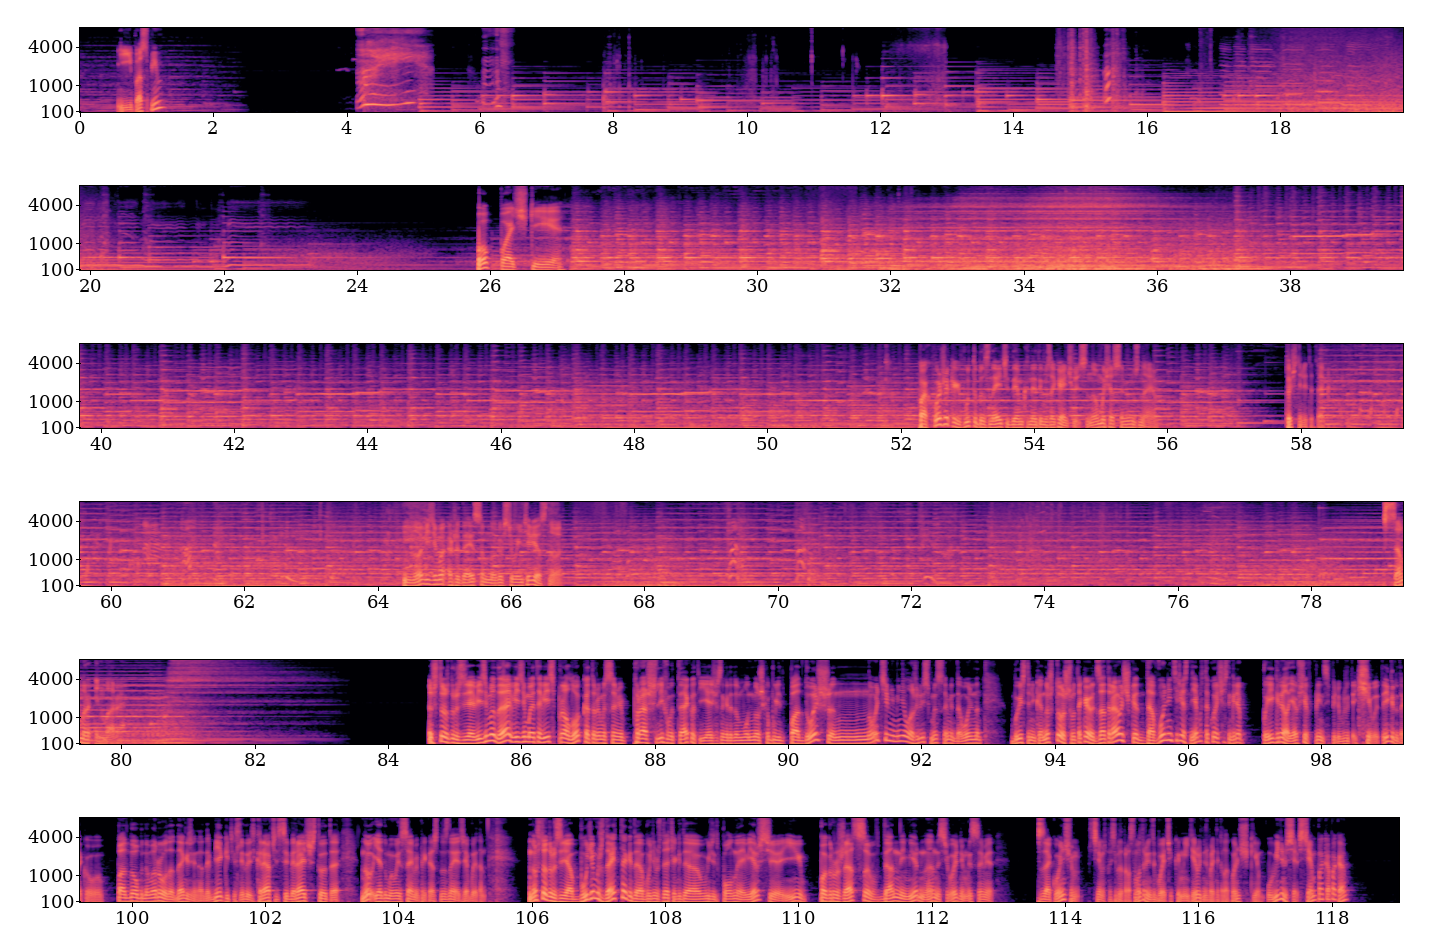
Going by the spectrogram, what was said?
И поспим. Опачки. Похоже, как будто бы, знаете, демка на этом и заканчивается, но мы сейчас с вами узнаем. Точно ли это так? Но, видимо, ожидается много всего интересного. Summer in Mara. Что ж, друзья, видимо, да, видимо, это весь пролог, который мы с вами прошли вот так вот. Я, честно говоря, думал, немножко будет подольше, но, тем не менее, ложились мы с вами довольно быстренько. Ну что ж, вот такая вот затравочка, довольно интересная. Я бы в такое, честно говоря, поиграл. Я вообще, в принципе, люблю такие вот игры такого подобного рода, да, где надо бегать, исследовать, крафтить, собирать что-то. Ну, я думаю, вы сами прекрасно знаете об этом. Ну что, друзья, будем ждать тогда, будем ждать, когда выйдет полная версия и погружаться в данный мир. Ну, а на сегодня мы с вами закончим. Всем спасибо за просмотр. Не забывайте комментировать, нажимать на колокольчики. Увидимся. Всем пока-пока.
